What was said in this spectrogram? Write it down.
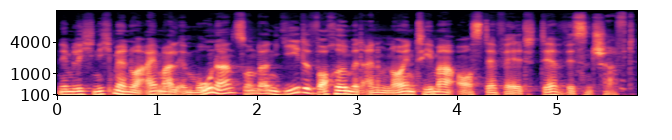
nämlich nicht mehr nur einmal im Monat, sondern jede Woche mit einem neuen Thema aus der Welt der Wissenschaft.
